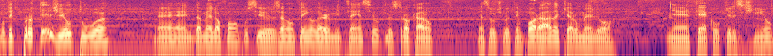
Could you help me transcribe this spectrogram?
vão ter que proteger o Tua é, da melhor forma possível. Eles já não tem o Larry Mittensil, que eles trocaram nessa última temporada, que era o melhor é, tackle que eles tinham.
